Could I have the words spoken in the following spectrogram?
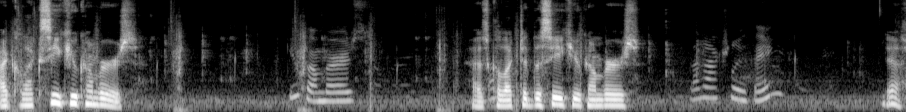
I collect sea cucumbers. Cucumbers. Has collected the sea cucumbers. Is that actually a thing? Yes,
